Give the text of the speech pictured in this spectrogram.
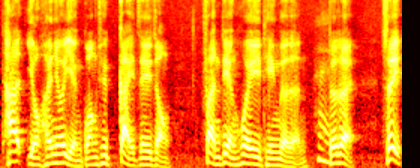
他有很有眼光去盖这一种饭店会议厅的人，对不对？所以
